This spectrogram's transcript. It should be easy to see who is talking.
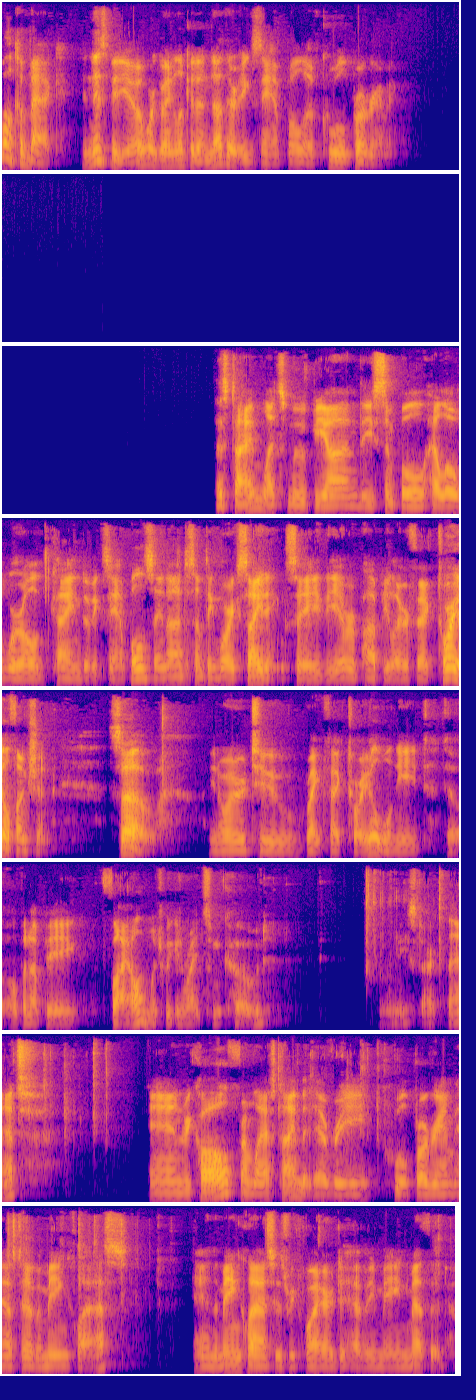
Speaker 1: Welcome back. In this video, we're going to look at another example of cool programming. This time, let's move beyond the simple hello world kind of examples and on to something more exciting, say the ever popular factorial function. So, in order to write factorial, we'll need to open up a file in which we can write some code. Let me start that. And recall from last time that every cool program has to have a main class, and the main class is required to have a main method.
